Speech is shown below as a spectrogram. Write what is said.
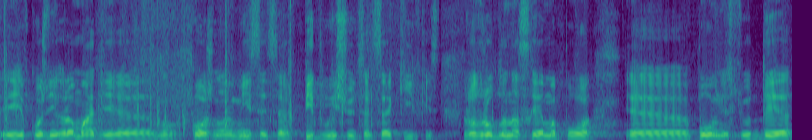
І в кожній громаді ну, кожного місяця підвищується ця кількість. Розроблена схема по повністю, де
